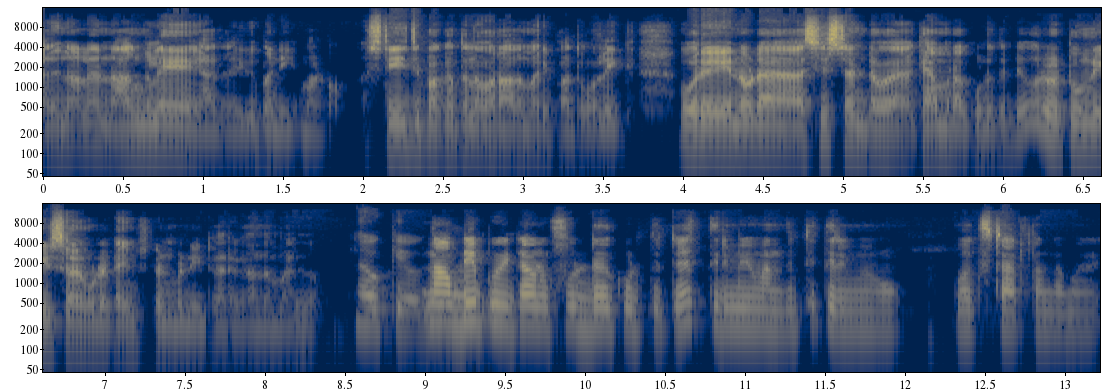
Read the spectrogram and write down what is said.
அதனால நாங்களே அதை இது பண்ணிக்க மாட்டோம். ஸ்டேஜ் பக்கத்துல வராத மாதிரி பார்த்துக்குவோம். லைக் ஒரு என்னோட அசிஸ்டன்ட் கேமரா கொடுத்துட்டு ஒரு டூ மினிட்ஸ் கூட டைம் ஸ்பெண்ட் பண்ணிட்டு வரேன் அந்த மாதிரி தான். ஓகே நான் அப்படியே போயிட்டு அவனுக்கு ஃபுட்டு கொடுத்துட்டு திரும்பி வந்துட்டு திரும்பி ஒர்க் ஸ்டார்ட் பண்ற மாதிரி.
